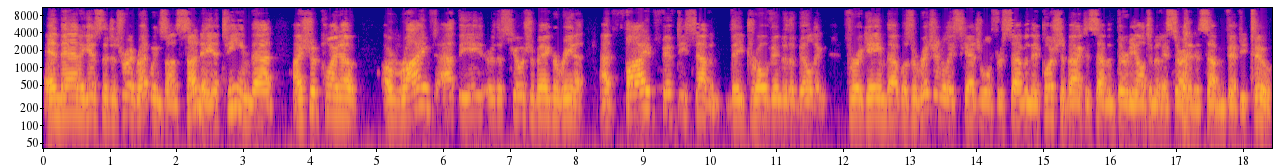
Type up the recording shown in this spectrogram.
and then against the Detroit Red Wings on Sunday, a team that I should point out arrived at the or the Scotiabank Arena at 5:57. They drove into the building for a game that was originally scheduled for seven. They pushed it back to 7:30. Ultimately started at 7:52,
